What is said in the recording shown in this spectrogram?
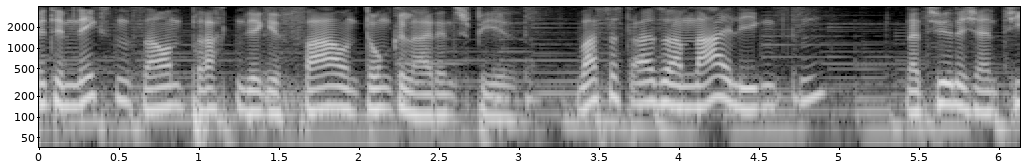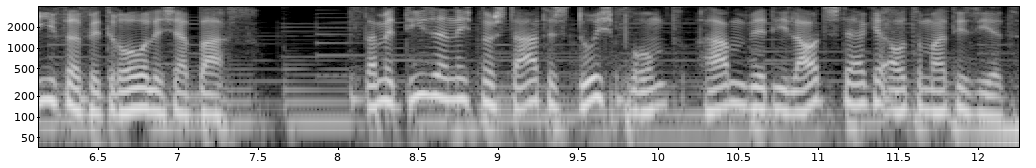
Mit dem nächsten Sound brachten wir Gefahr und Dunkelheit ins Spiel. Was ist also am naheliegendsten? Natürlich ein tiefer, bedrohlicher Bass. Damit dieser nicht nur statisch durchbrummt, haben wir die Lautstärke automatisiert.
